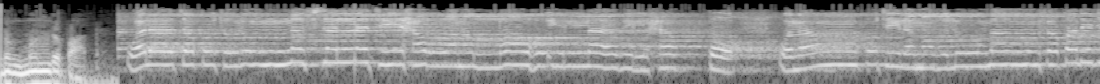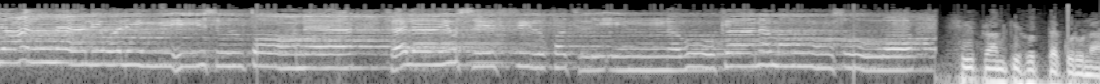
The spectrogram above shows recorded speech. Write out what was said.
এবং মন্দ পথ ولا تقتلوا النفس التي حرم الله إلا بالحق ومن قتل مظلوما فقد جعلنا لوليه سلطانا فلا يسرف في القتل إنه كان منصورا সেই প্রাণকে হত্যা করো না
